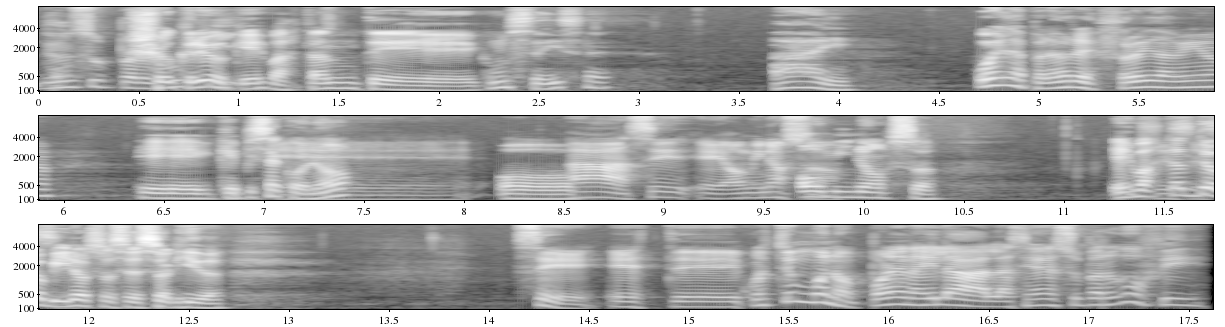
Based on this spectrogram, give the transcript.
de un Super Yo Goofy. creo que es bastante. ¿Cómo se dice? Ay. ¿Cuál es la palabra de Freud, amigo? Eh, que empieza con O. Eh, O Ah, sí, eh, ominoso. ominoso. Es bastante sí, sí. ominoso ese sonido. Sí, este, cuestión, bueno, ponen ahí la, la señal de Super Goofy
